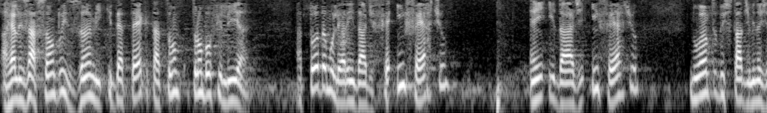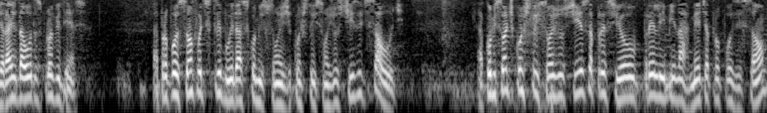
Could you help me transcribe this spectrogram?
a realização do exame que detecta a trombofilia a toda mulher em idade infértil, em idade infértil, no âmbito do Estado de Minas Gerais e da outras providências. A proposição foi distribuída às comissões de Constituição Justiça e de Saúde. A Comissão de Constituição e Justiça apreciou preliminarmente a proposição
